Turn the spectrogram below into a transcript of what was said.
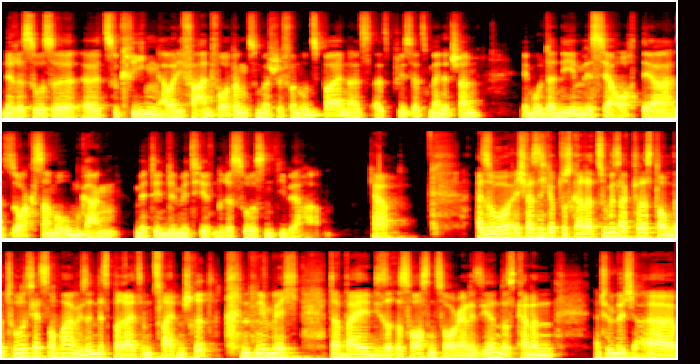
eine Ressource äh, zu kriegen. Aber die Verantwortung zum Beispiel von uns beiden als, als Presets-Managern im Unternehmen ist ja auch der sorgsame Umgang mit den limitierten Ressourcen, die wir haben. Ja. Also ich weiß nicht, ob du es gerade dazu gesagt hast, darum betone ich es jetzt nochmal. Wir sind jetzt bereits im zweiten Schritt, nämlich dabei, diese Ressourcen zu organisieren. Das kann dann natürlich äh,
